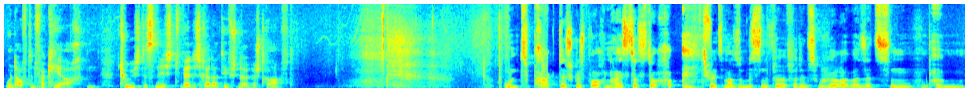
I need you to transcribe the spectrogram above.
und auf den Verkehr achten. Tue ich das nicht, werde ich relativ schnell bestraft. Und praktisch gesprochen heißt das doch, ich will es mal so ein bisschen für, für den Zuhörer übersetzen, ähm,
